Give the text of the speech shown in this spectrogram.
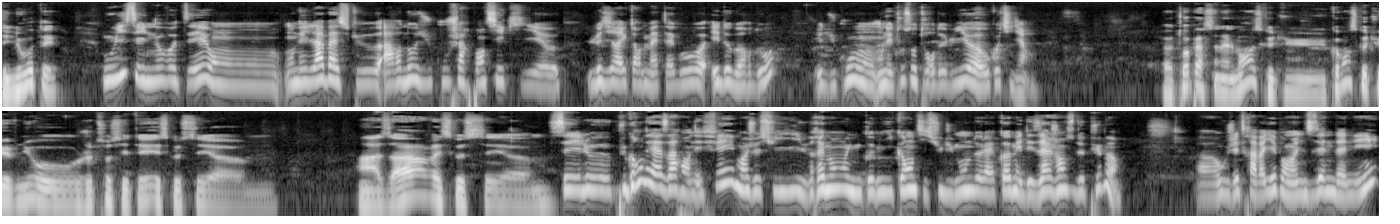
une nouveauté. Oui, c'est une nouveauté. On, on est là parce que Arnaud, du coup, Charpentier, qui est euh, le directeur de Matago, est de Bordeaux. Et du coup, on, on est tous autour de lui euh, au quotidien. Euh, toi personnellement, est-ce que tu, comment est-ce que tu es venu au jeu de société? Est-ce que c'est euh, un hasard Est-ce que c'est euh, C'est le plus grand des hasards, en effet. Moi, je suis vraiment une communicante issue du monde de la com et des agences de pub, euh, où j'ai travaillé pendant une dizaine d'années.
